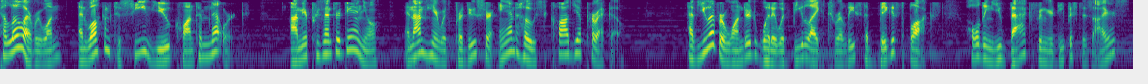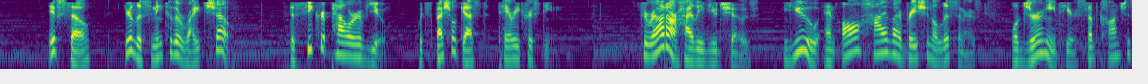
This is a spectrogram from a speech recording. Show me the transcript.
Hello everyone, and welcome to C View Quantum Network. I'm your presenter Daniel, and I'm here with producer and host Claudia Pureco. Have you ever wondered what it would be like to release the biggest blocks holding you back from your deepest desires? If so, you're listening to the right show. The Secret Power of You, with special guest Terrie Christine. Throughout our highly viewed shows, you and all high vibrational listeners will journey to your subconscious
